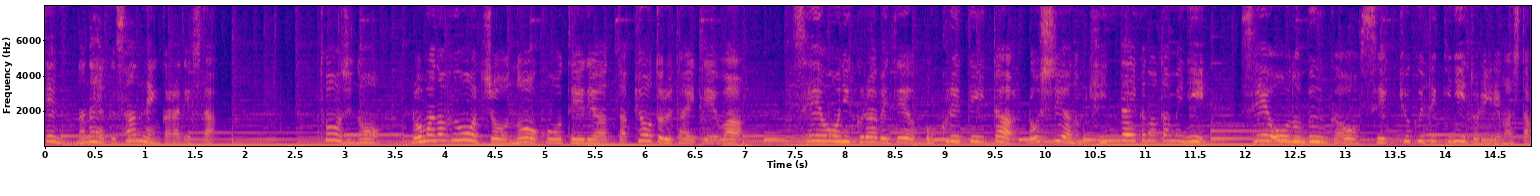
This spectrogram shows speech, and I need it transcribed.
1703年からでした。当時のロマノフ王朝の皇帝であったピョートル大帝は西欧に比べて遅れていたロシアの近代化のために西欧の文化を積極的に取り入れました。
